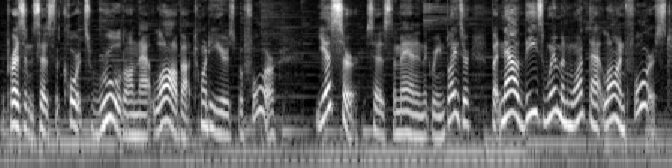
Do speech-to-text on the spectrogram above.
The president says the courts ruled on that law about 20 years before. Yes, sir, says the man in the green blazer, but now these women want that law enforced.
